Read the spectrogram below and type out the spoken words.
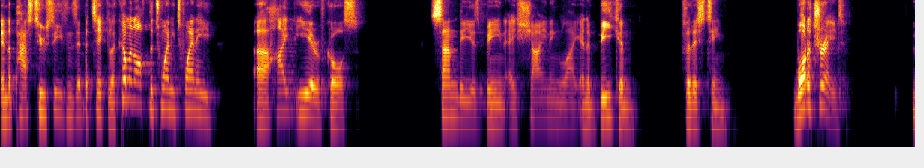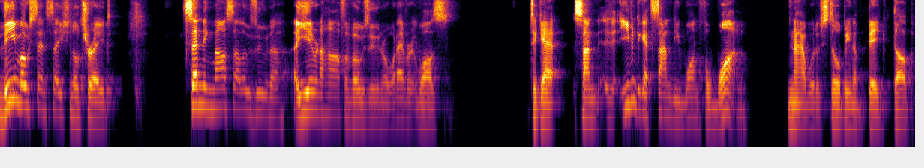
in the past two seasons in particular, coming off the 2020 uh, hype year, of course. Sandy has been a shining light and a beacon for this team. What a trade! The most sensational trade. Sending Marcell Ozuna a year and a half of Ozuna or whatever it was to get Sandy, even to get Sandy one for one now would have still been a big dub.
